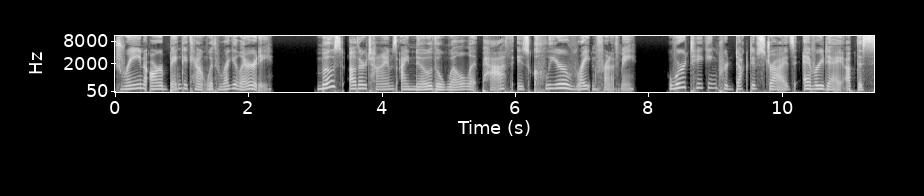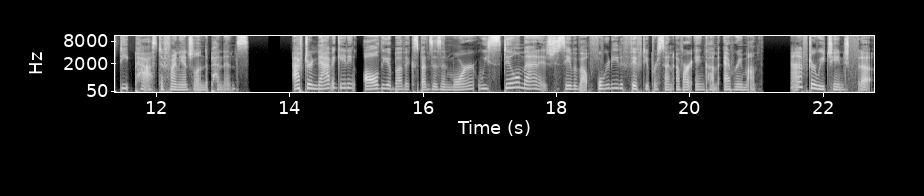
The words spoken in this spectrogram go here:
drain our bank account with regularity. Most other times, I know the well lit path is clear right in front of me. We're taking productive strides every day up the steep path to financial independence. After navigating all the above expenses and more, we still manage to save about 40 to 50% of our income every month after we change it up.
